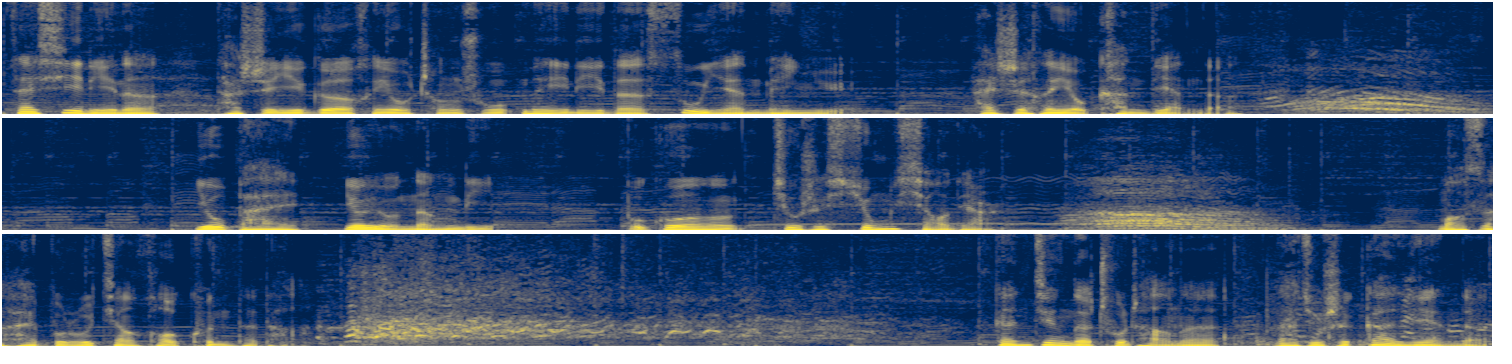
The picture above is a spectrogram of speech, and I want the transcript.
在戏里呢，她是一个很有成熟魅力的素颜美女。还是很有看点的，又白又有能力，不过就是胸小点儿，貌似还不如姜浩坤的他。干净的出场呢，那就是干练的、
